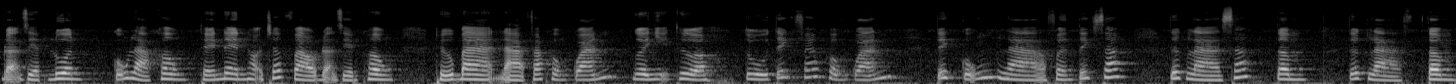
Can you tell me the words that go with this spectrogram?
Đoạn diệt luôn cũng là không. Thế nên họ chấp vào đoạn diệt không. Thứ ba là pháp không quán. Người nhị thừa tu tích pháp không quán. Tích cũng là phân tích sắc Tức là sắc tâm Tức là tâm.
